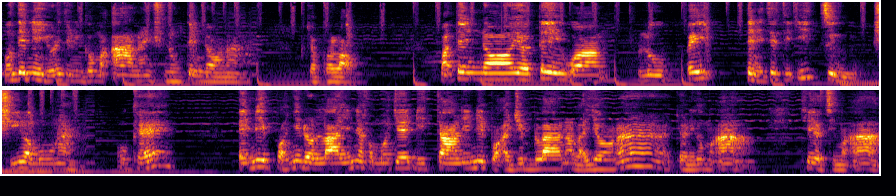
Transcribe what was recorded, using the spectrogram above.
Ông tên này yếu này tụi mình có mà a này chỉ nông tên đó nè. Cho có lọ mà tên nó giờ tên qua lù bê tên này tên thì ít chữ xí là mù nè. Ok. Em này bỏ như đồ lai như này không muốn chơi đi ta đi này bỏ algebra nó lại do nè, cho nên có mà a. Chứ là gì mà a.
